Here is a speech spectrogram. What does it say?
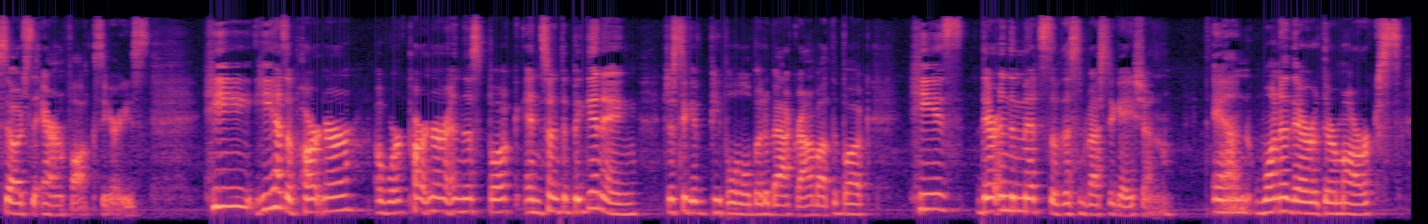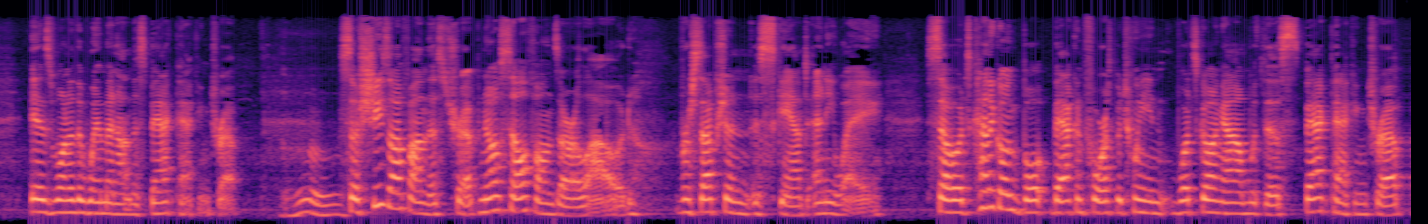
So it's the Aaron Falk series. He he has a partner, a work partner in this book, and so at the beginning, just to give people a little bit of background about the book, he's they're in the midst of this investigation, and one of their their marks is one of the women on this backpacking trip. So she's off on this trip. No cell phones are allowed. Reception is scant anyway. So it's kind of going bo- back and forth between what's going on with this backpacking trip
